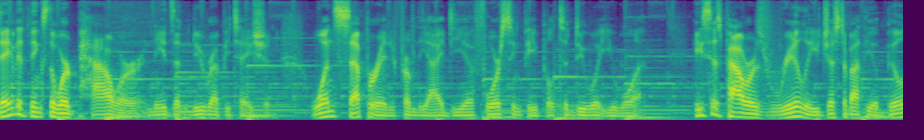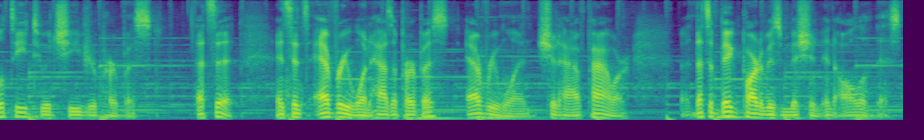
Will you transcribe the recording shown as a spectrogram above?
David thinks the word power needs a new reputation, one separated from the idea of forcing people to do what you want. He says power is really just about the ability to achieve your purpose. That's it. And since everyone has a purpose, everyone should have power. That's a big part of his mission in all of this.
